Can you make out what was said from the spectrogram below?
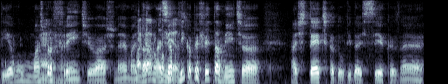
termo mais É, pra é. frente, eu acho, né? Mas, Mas o mas se aplica perfeitamente a, a estética do Vidas Secas, né?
